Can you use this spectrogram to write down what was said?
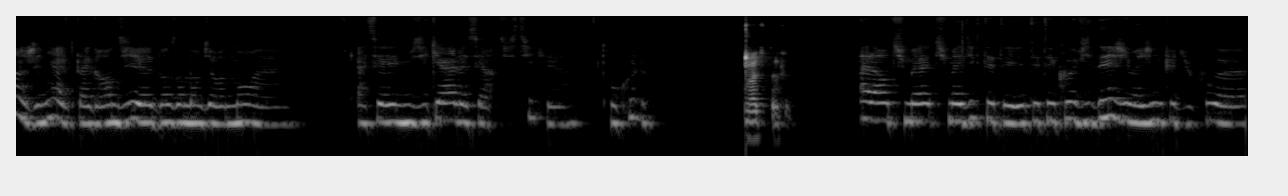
Ah, génial, t'as grandi euh, dans un environnement euh, assez musical, assez artistique, euh, trop cool. Ouais, tout à fait. Alors, tu m'as, tu m'as dit que t'étais, t'étais covidé, j'imagine que du coup, euh,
